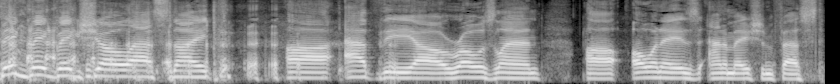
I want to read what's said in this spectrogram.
Big, big, big show last night uh, at the uh, Roseland uh, O&A's Animation Fest.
